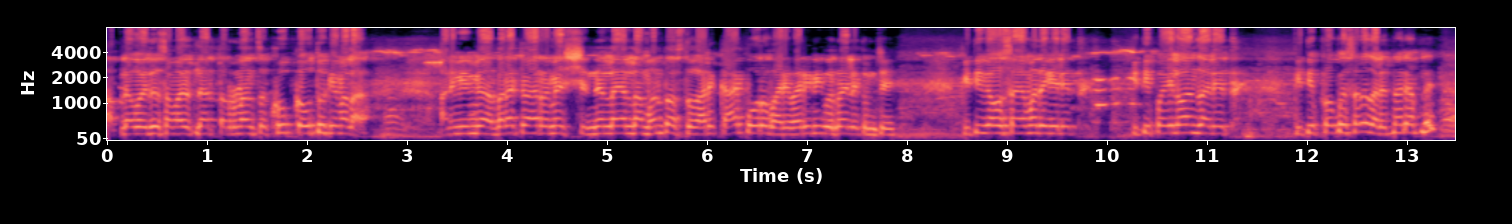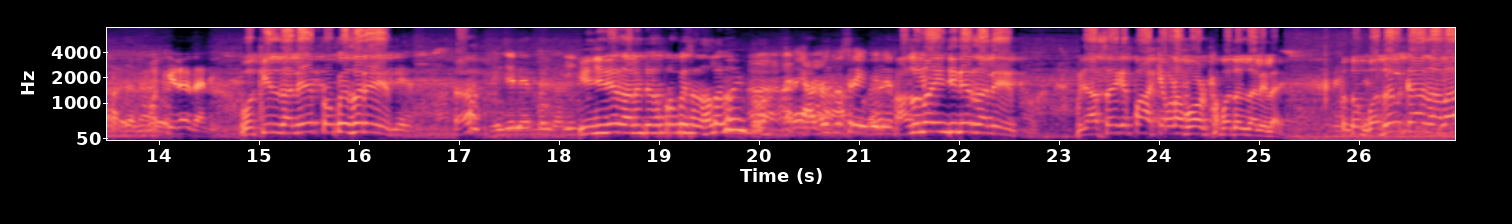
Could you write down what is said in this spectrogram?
आपल्या वैद्य समाजातल्या तरुणांचं खूप कौतुक आहे मला. आणि मी बऱ्याच वेळा रमेश शिंदेला यांना म्हणत असतो अरे काय पोरं भारी भारी निघून राहिले तुमचे? किती व्यवसायामध्ये गेलेत? किती पैलवान झालेत? किती प्रोफेसर झालेत ना रे आपले? वकील झाले. वकील झाले प्रोफेसर आहेत. हा? इंजिनियर पण झाले. इंजिनियर झाले आणि त्याचा प्रोफेसर झाला नाही? अरे अजून दुसरे इंजिनियर अजूनही इंजिनियर झाले. म्हणजे असं आहे की पहा केवढा मोठा बदल झालेला आहे. तर तो बदल का झाला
